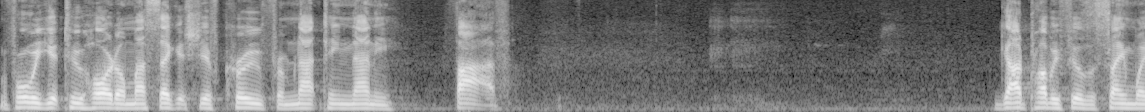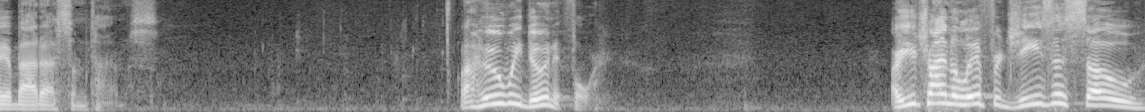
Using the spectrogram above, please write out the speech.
Before we get too hard on my second shift crew from 1995, God probably feels the same way about us sometimes. Well, who are we doing it for? Are you trying to live for Jesus so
